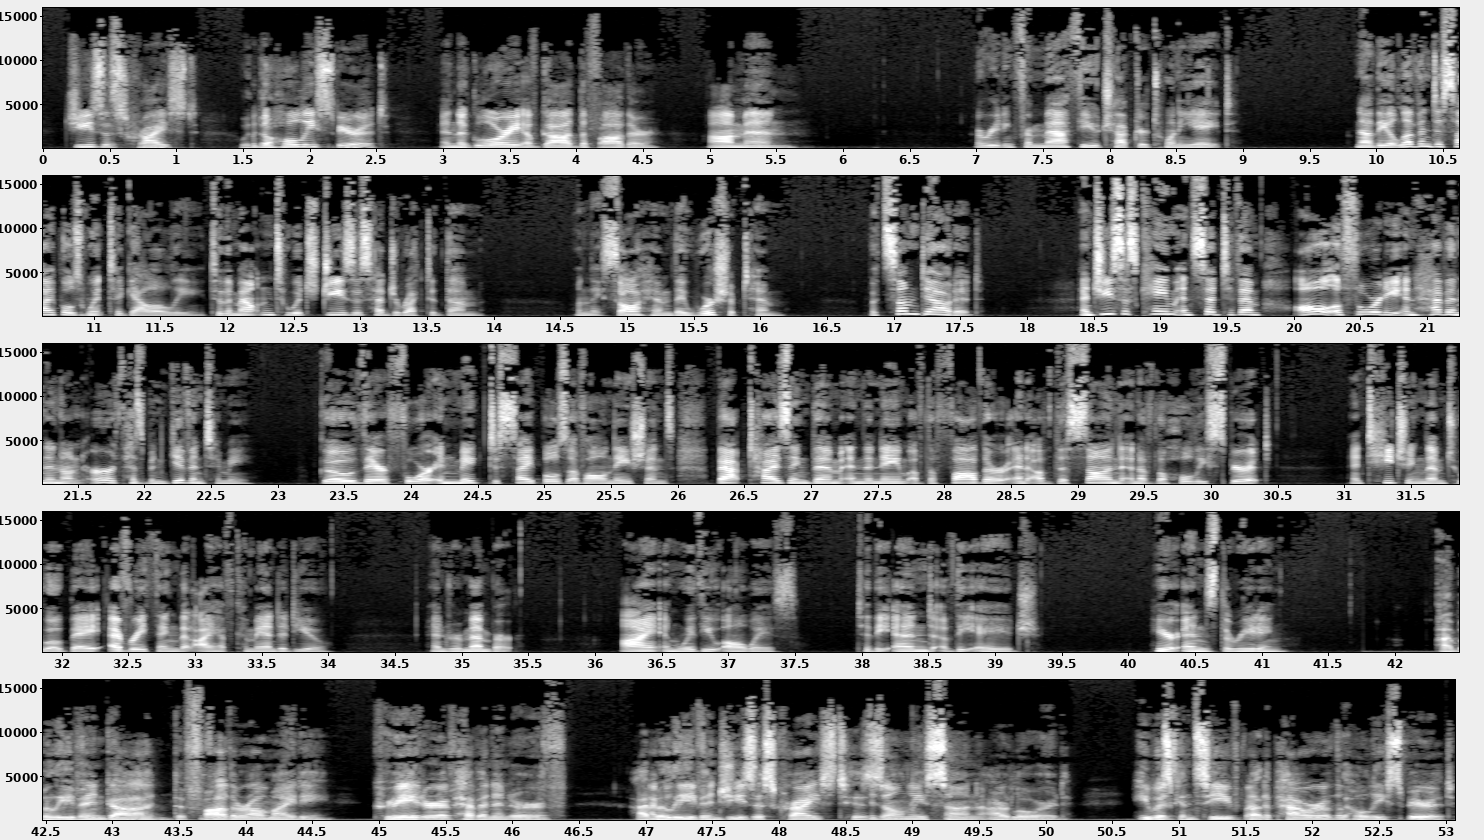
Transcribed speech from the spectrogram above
Jesus Christ, with the Holy Spirit, and the glory of God the Father. Amen. A reading from Matthew chapter 28. Now the eleven disciples went to Galilee, to the mountain to which Jesus had directed them. When they saw him, they worshipped him. But some doubted. And Jesus came and said to them, All authority in heaven and on earth has been given to me. Go therefore and make disciples of all nations, baptizing them in the name of the Father and of the Son and of the Holy Spirit, and teaching them to obey everything that I have commanded you. And remember, I am with you always, to the end of the age. Here ends the reading. I believe in God, the Father Almighty, creator of heaven and earth. I believe in Jesus Christ, his only Son, our Lord. He was conceived by the power of the Holy Spirit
